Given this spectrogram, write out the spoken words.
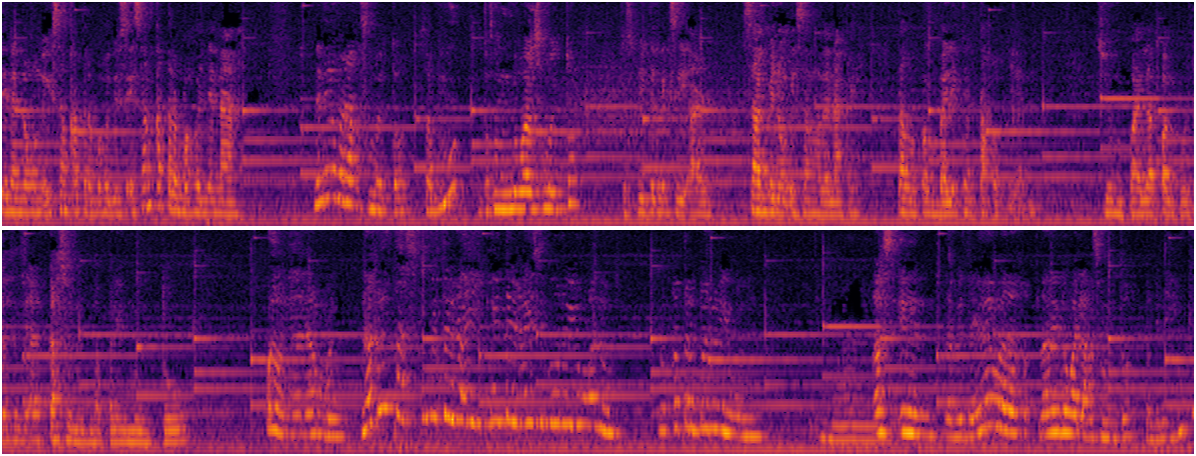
Tinanong ng isang katrabaho doon sa isang katrabaho niya na, naniniwala ka sa multo? Sabi mo, hindi ko naniniwala sa multo. Tapos biglang nag-CR. Sabi nung isang lalaki, tama, pagbalik ng takot yan. Yung pala, pagpunta sa CR, kasunod na pala yung multo. Wala, wala naman. Nakita, sige, may third eye, may third eye siguro yung ano, yung katrabaho yun. Mm. As in, sabi tayo, ka- naniniwala ka sa multo? Sabi niya, hindi,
